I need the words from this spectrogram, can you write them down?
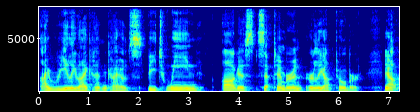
I really like hunting coyotes between August, September, and early October. Now,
